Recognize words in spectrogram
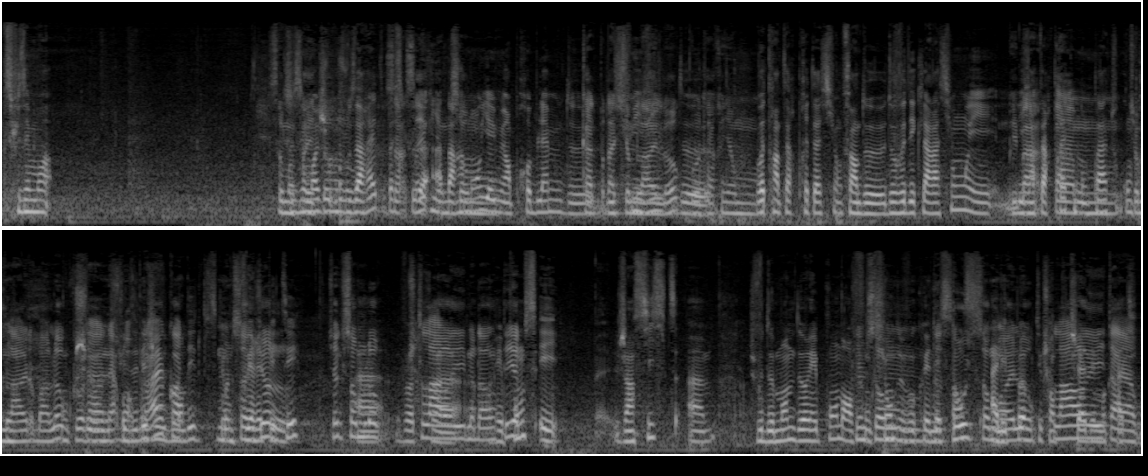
Excusez-moi, Excusez-moi, je vous arrête parce qu'apparemment, il y a eu un problème de, de suivi de votre interprétation, enfin de, de vos déclarations et les interprètes n'ont pas tout compris. Donc, je, je suis désolée, je vais vous demander si vous pouvez répéter euh, votre euh, réponse et euh, j'insiste, euh, je vous demande de répondre en fonction de vos connaissances à l'époque du Kampuchea démocratique.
